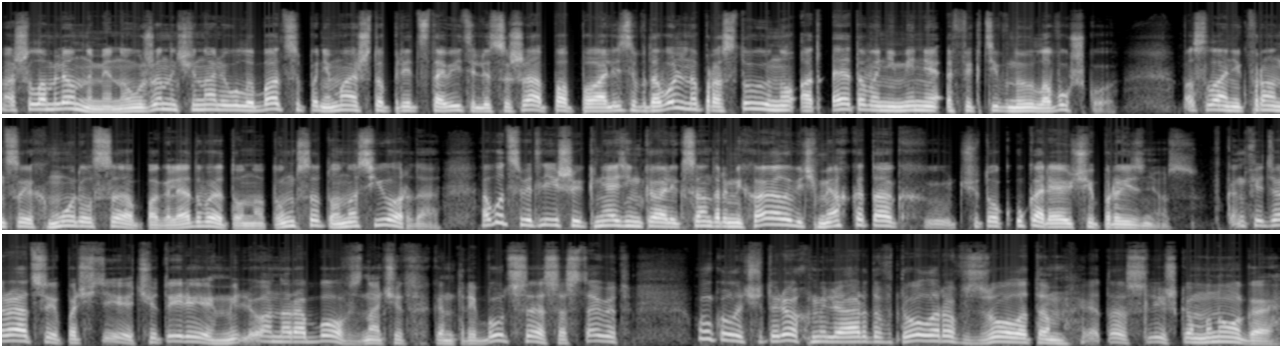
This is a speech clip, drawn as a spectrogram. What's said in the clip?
ошеломленными, но уже начинали улыбаться, понимая, что представители США попались в довольно простую, но от этого не менее эффективную ловушку. Посланник Франции хмурился, поглядывая то на Тумса, то на Сьорда. А вот светлейший князенька Александр Михайлович мягко так, чуток укоряющий произнес. В конфедерации почти 4 миллиона рабов, значит, контрибуция составит около 4 миллиардов долларов золотом. Это слишком много.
